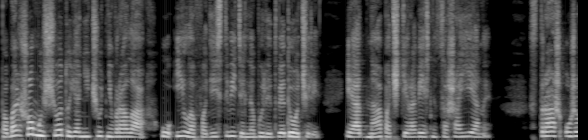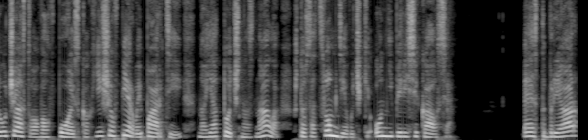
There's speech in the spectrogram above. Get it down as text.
По большому счету я ничуть не врала. У Илофа действительно были две дочери, и одна почти ровесница Шаены. Страж уже участвовал в поисках еще в первой партии, но я точно знала, что с отцом девочки он не пересекался. Эст Бриар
